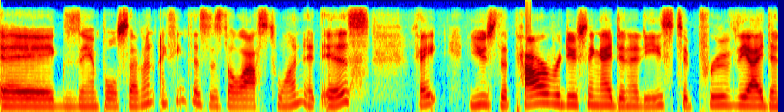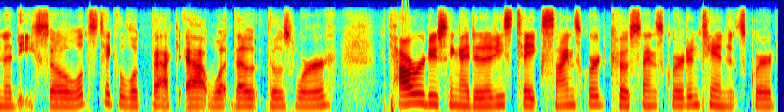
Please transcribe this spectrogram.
Example seven. I think this is the last one. It is. Okay. Use the power reducing identities to prove the identity. So let's take a look back at what th those were. Power reducing identities take sine squared, cosine squared, and tangent squared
